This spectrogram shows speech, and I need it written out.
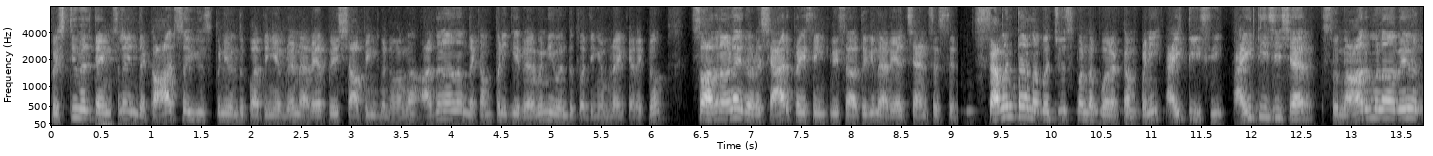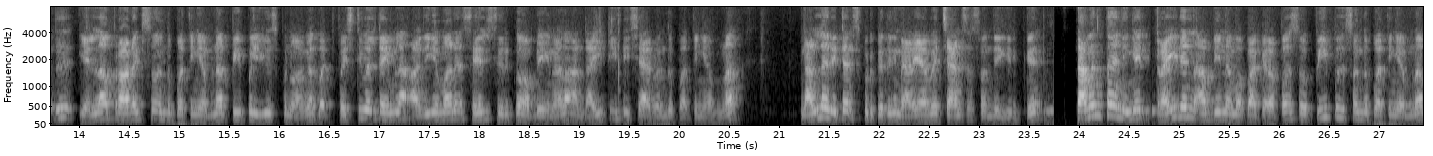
ஃபெஸ்டிவல் டைம்ஸ்ல இந்த கார்ஸை யூஸ் பண்ணி வந்து பாத்தீங்க அப்படின்னா நிறைய பேர் ஷாப்பிங் பண்ணுவாங்க. அதனால அந்த கம்பெனிக்கு ரெவன்யூ வந்து பாத்தீங்க அப்படின்னா கிடைக்கும். ஸோ அதனால இதோட ஷேர் பிரைஸ் இன்க்ரீஸ் ஆகிறதுக்கு நிறைய சான்சஸ் இருக்கு. செவன்த்தா நம்ம சூஸ் பண்ண போற company ITC ITC share so நார்மலாவே வந்து எல்லா ப்ராடக்ட்ஸும் வந்து பாத்தீங்க அப்படின்னா பீப்புள் யூஸ் பண்ணுவாங்க. பட் ஃபெஸ்டிவல் டைம்ல அதிகமான சேல்ஸ் இருக்கும் அப்படிங்கறனால அந்த ஐடிசி ஷேர் வந்து பாத்தீங்க அப்படின்னா நல்ல ரிட்டர்ன்ஸ் கொடுக்கறதுக்கு நிறையவே சான்சஸ் வந்து இருக்கு. செவன்த்தா நீங்க ட்ரைடன் அப்படின்னு நம்ம பாக்குறப்ப ஸோ பீப்புள்ஸ் வந்து பாத்தீங்க அப்படின்னா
